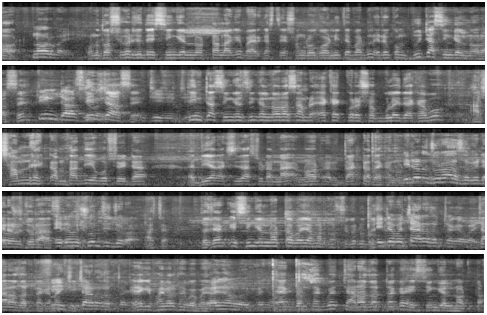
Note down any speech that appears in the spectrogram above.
নর নর ভাই। কোনো দর্শকের যদি এই সিঙ্গেল নটটা লাগে বাইরের কাছ থেকে সংগ্রহ করে নিতে পারবেন। এরকম দুইটা সিঙ্গেল নর আছে। তিনটা আছে তিনটা আছে। তিনটা সিঙ্গেল সিঙ্গেল নর আছে আমরা এক এক করে সবগুলোই দেখাবো। আর সামনে একটা মা দিয়ে অবশ্যই এটা দিয়ে রাখছি জাস্ট ওটা নর ডাকটা দেখানো এটারও জোড়া আছে ভাই এটারও জোড়া আছে। এটা সবজি জোড়া। আচ্ছা তো যাক এই সিঙ্গেল নটটা ভাই আমার দর্শকের উদ্দেশ্যে এটা ভাই চার হাজার টাকা ভাই। চার হাজার টাকা নাকি? Fixed চার হাজার টাকা। এটা কি ফাইনাল থাকবে ভাই ফাইনাল ভাই ফাইনাল একদম থাকবে চার হাজার টাকা এই সিঙ্গেল নটটা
